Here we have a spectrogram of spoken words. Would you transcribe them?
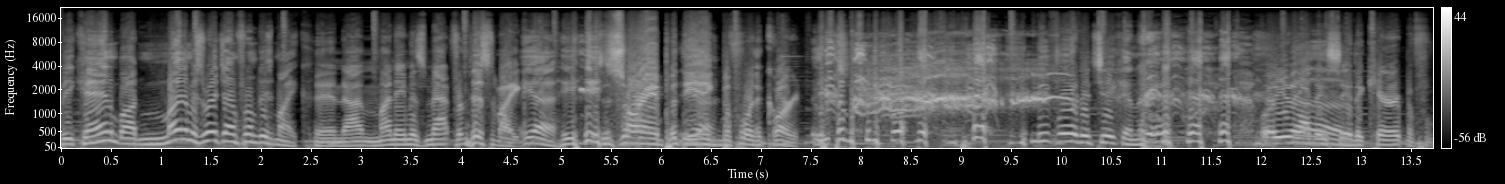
We can, but my name is Rich. I'm from this mic. And I'm, my name is Matt from this mic. Yeah, he Sorry, I put the Yeah. egg before the cart. before the chicken. well, you know how they Uh, say the carrot before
